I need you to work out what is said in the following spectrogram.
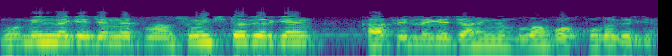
Müminlege cennet bulan suyunç da bergen, kafirlege cehennem bulan korku da bergen.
